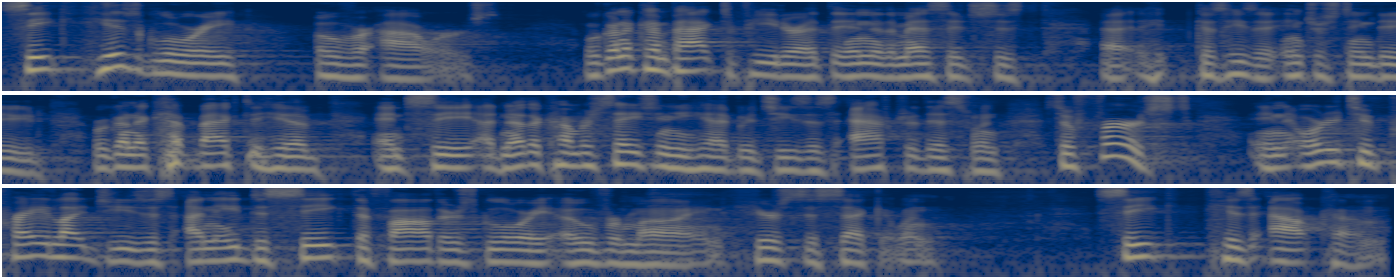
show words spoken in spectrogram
Seek his glory over ours. We're going to come back to Peter at the end of the message because uh, he's an interesting dude. We're going to come back to him and see another conversation he had with Jesus after this one. So, first, in order to pray like Jesus, I need to seek the Father's glory over mine. Here's the second one seek his outcome.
